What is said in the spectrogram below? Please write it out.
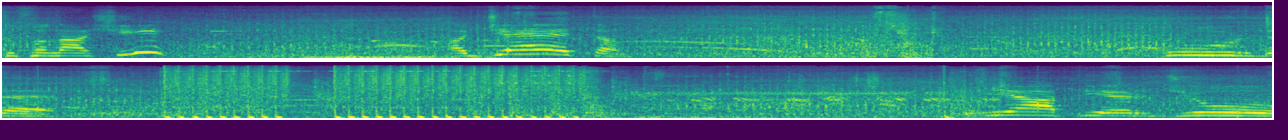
Tu są nasi? A gdzie tam? Kurde. Ja pierdziu.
